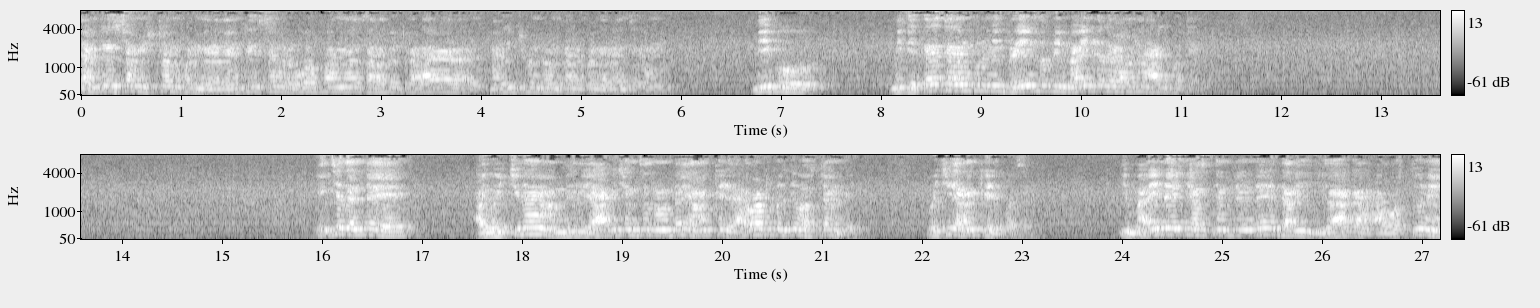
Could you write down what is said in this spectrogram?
వెంకటేశ్వర స్వామి ఇష్టం అనుకోండి మీరు. వెంకటేశ్వర స్వామి రూపంగా తలపెట్టి అలా స్మరించుకుంటూ ఉంటారనుకోండి నిరంతరం. మీకు మీకు ఇతర తలంపులు మీ బ్రెయిన్లో మీ మైండ్లో రావడం ఆగిపోతాయి. ఎంచేదంటే అవి వచ్చినా మీరు ఏకచింతలు ఉంటే వెనక్కి అలవాటు కొద్దీ వస్తాయండి. వచ్చి వెనక్కి వెళ్ళిపోతారు ఈ మైండ్ ఏం చేస్తుందంటే దాని ఇలాగా ఆ వస్తువుని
